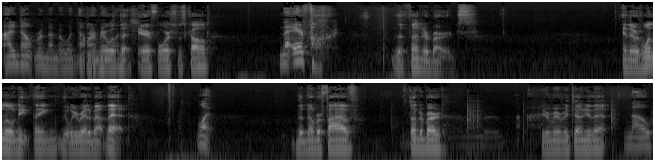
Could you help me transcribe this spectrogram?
I don't remember what the Do you army remember what the. Air Force was called? The Air Force. The Thunderbirds. And there was one little neat thing that we read about that. What? The number five Thunderbird. Do you remember me telling you that? No.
